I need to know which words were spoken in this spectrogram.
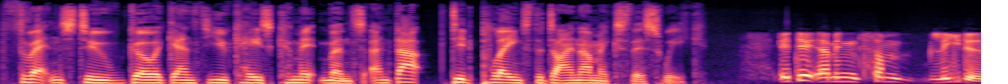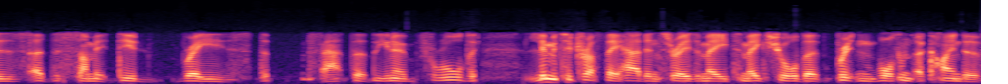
threatens to go against the UK's commitments. And that did play into the dynamics this week. It did. I mean, some leaders at the summit did raise the fact that, you know, for all the limited trust they had in Theresa May to make sure that Britain wasn't a kind of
